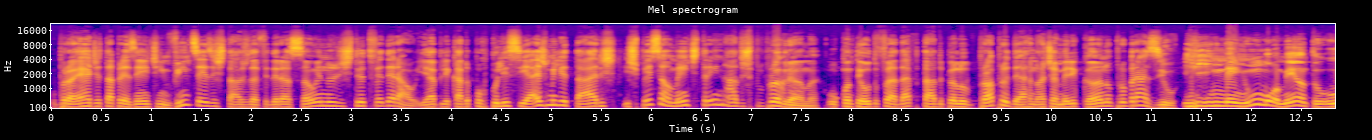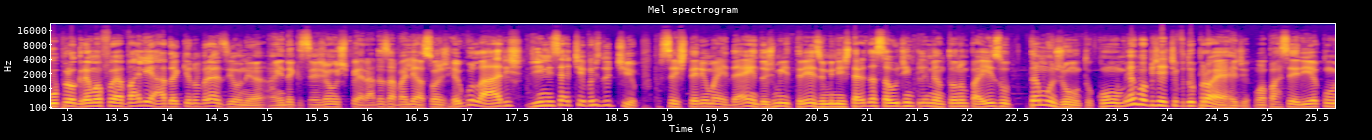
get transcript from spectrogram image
O ProErd está presente em 26 estados da federação e no Distrito Federal e é aplicado por policiais militares especialmente treinados para o programa. O conteúdo foi adaptado pelo próprio DER norte-americano para o Brasil e em nenhum momento o programa foi avaliado aqui no Brasil, né? Ainda que sejam esperadas avaliações regulares de iniciativas do tipo. Pra vocês terem uma ideia, em 2013 o Ministério da Saúde implementou no país o Tamo Junto, com o mesmo objetivo do ProErd, uma parceria com o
